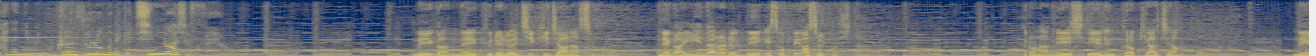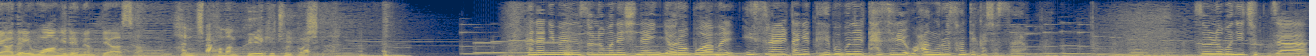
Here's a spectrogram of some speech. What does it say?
하나님은 그런 솔로몬에게 진노하셨어요. 네가 내 규례를 지키지 않았으므로 내가 이 나라를 네게서 빼앗을 것이다. 그러나 내 시대에는 그렇게 하지 않고 내 아들이 왕이 되면 빼앗아 한 지파만 그에게 줄 것이다. 하나님은 솔로몬의 신하인 여로보암을 이스라엘 땅의 대부분을 다스릴 왕으로 선택하셨어요. 솔로몬이 죽자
